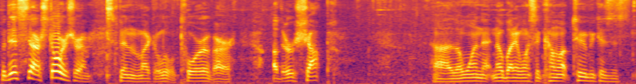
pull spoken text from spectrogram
But this is our storage room. It's been like a little tour of our other shop. Uh, the one that nobody wants to come up to because it's,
